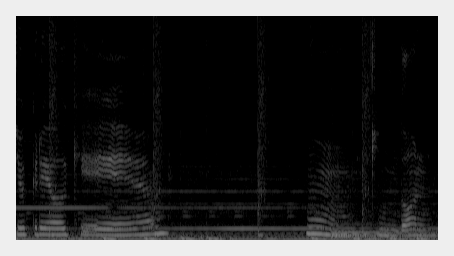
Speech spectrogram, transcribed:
Yo creo que... Hmm, un don.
